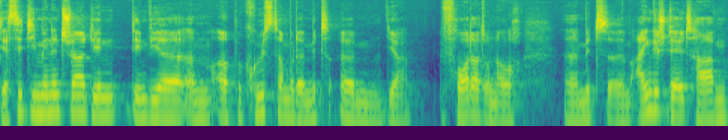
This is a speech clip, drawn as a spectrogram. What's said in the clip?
Der City Manager, den, den wir ähm, auch begrüßt haben oder mit ähm, ja, gefordert und auch mit ähm, eingestellt haben,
